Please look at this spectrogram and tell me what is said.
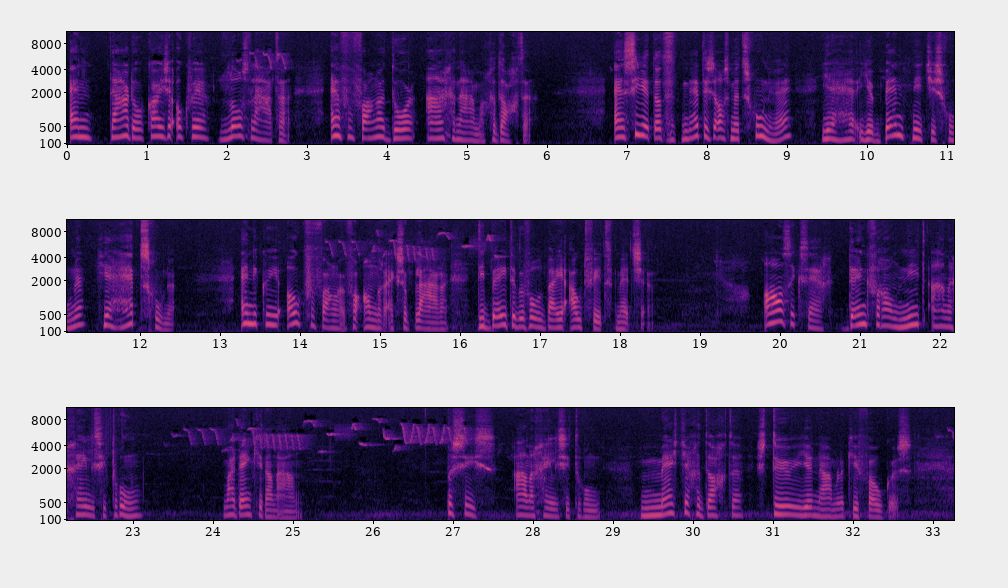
En daardoor kan je ze ook weer loslaten en vervangen door aangename gedachten. En zie je dat het net is als met schoenen. Je, je bent niet je schoenen, je hebt schoenen. En die kun je ook vervangen voor andere exemplaren die beter bijvoorbeeld bij je outfit matchen. Als ik zeg, denk vooral niet aan een gele citroen, waar denk je dan aan? Precies, aan een gele citroen. Met je gedachten stuur je namelijk je focus.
